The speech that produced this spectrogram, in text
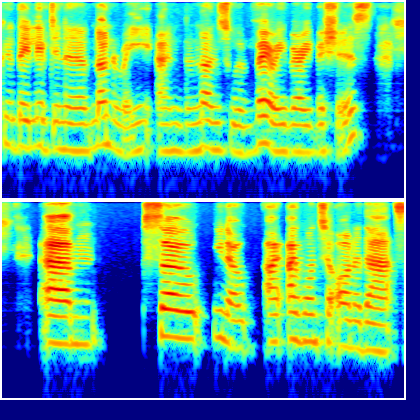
because they lived in a nunnery, and the nuns were very, very vicious. Um, so you know, I, I want to honor that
